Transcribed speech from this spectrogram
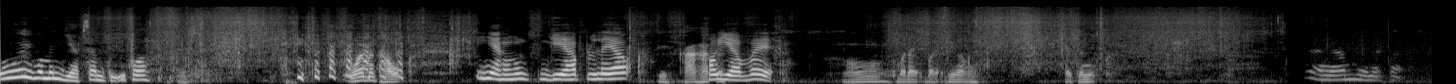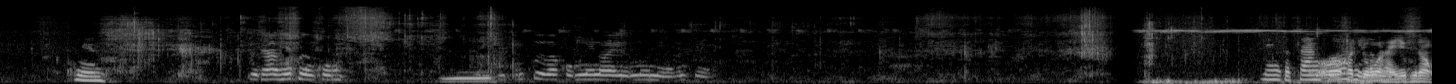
อุ้ย ว่ามันเหยียบซ้ำตีพอโอ้ยมันเถาอหยังเหยียบแล้ว ที่ขาหักเขาเหยียบไว้โอ้บ่ได้บ่ได้พี่น้องไอ้ตัวนี้งามเลยนะจ๊ะแม่นมีทางให้เพิ่งคมคุยว่าคมน้อยๆเลยมือเหนือมันเสียแม่งก็สร้างโอ้ตัวเขาจงมาให้อยู่พี่น้อง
